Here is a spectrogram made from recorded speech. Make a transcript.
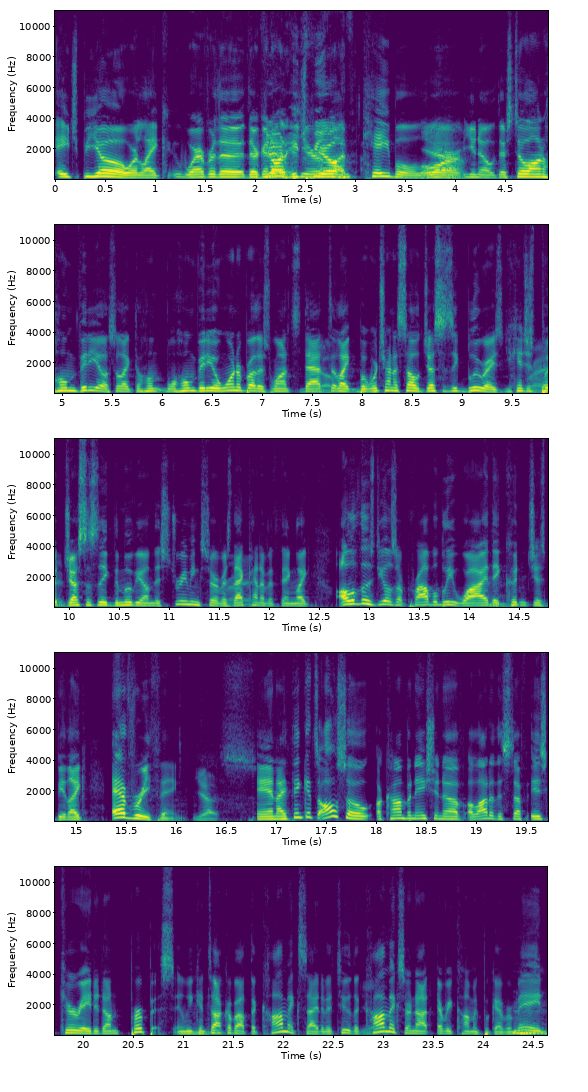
HBO. Or like wherever the they're going to appear HBO, on cable Yeah. or you know they're still on home video. So like the home well, home video Warner Brothers wants that to like, but we're trying to sell Justice League Blu-rays. You can't just put Justice League the movie on this streaming service. Right. That kind of a thing. Like all of those deals are probably why they couldn't just be like everything. Yes. And I think it's also a combination of a lot of this stuff is curated on purpose. And we can talk about the comic side of it too. The Mm-hmm. Yeah. comics are not every comic book ever made.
